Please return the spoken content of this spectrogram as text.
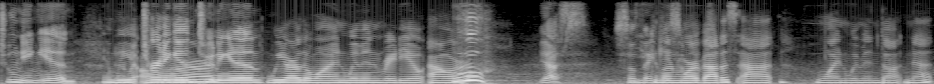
tuning in. And we turning in, are- tuning in. We are the Wine Women Radio Hour. Woo! Yes. So you thank can you learn so more much. about us at winewomen.net.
